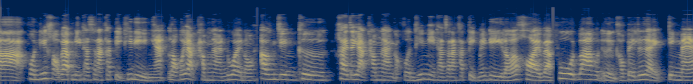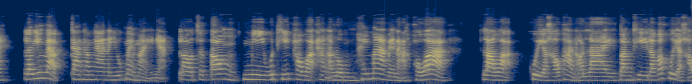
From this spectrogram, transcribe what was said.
ลา คนที่เขาแบบมีทัศนคติที่ดีอย่างเงี้ยเราก็อยากทำงานด้วยเนาะเอาจริงๆ คือใครจะอยากทำงานกับคนที่มีทัศนคติไม่ดี แล้วก็คอยแบบพูดว่าคนอื่นเขาไปเรื่อย จริงไหมแล้วยิ่งแบบการทำงานในยุคใหม่ ๆ เนี่ย เราจะต้องมีวุฒิภาวะทางอารมณ์ให้มากเลยนะ เพราะว่าเราอะคุยกับเขาผ่านออนไลน์ บางทีเราก็คุยกับเขา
